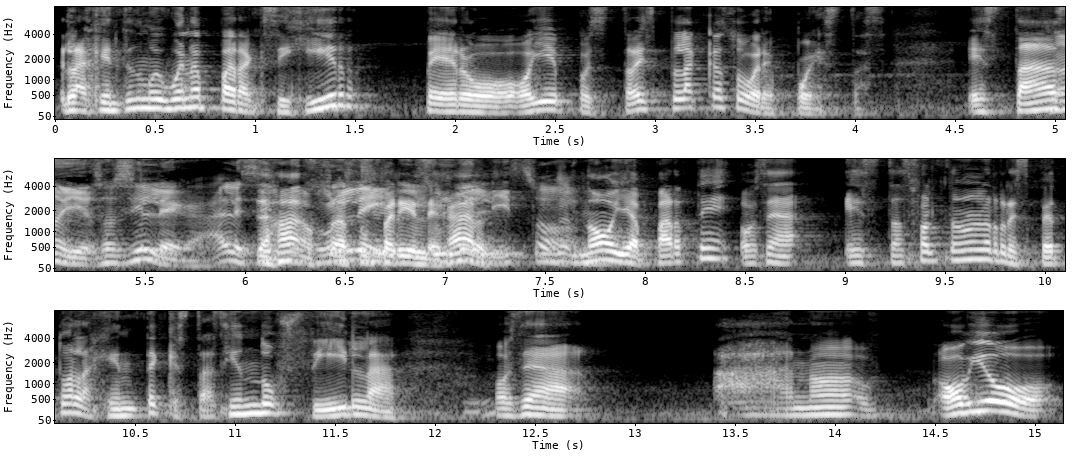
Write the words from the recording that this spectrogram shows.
la gente es muy buena para exigir, pero oye, pues traes placas sobrepuestas. Estás... No, y eso es ilegal. Es, Ajá, o sea, súper ilegal. No, y aparte, o sea, estás faltando el respeto a la gente que está haciendo fila. O sea, ah, no, obvio,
